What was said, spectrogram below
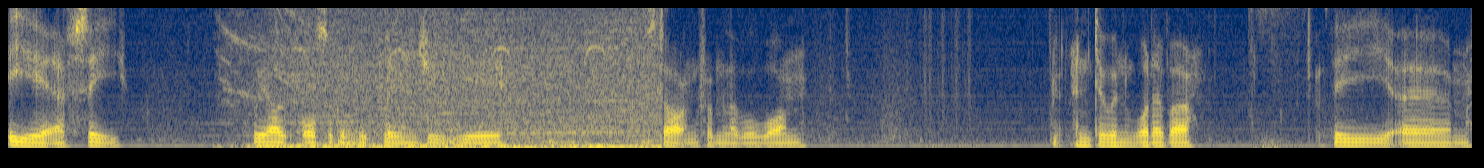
EAFC. We are also going to be playing GTA, starting from level 1 and doing whatever the um,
